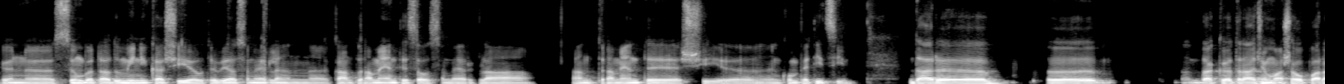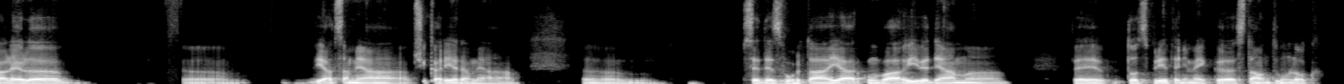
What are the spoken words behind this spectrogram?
în uh, sâmbătă, duminica și eu trebuia să merg în uh, cantonamente sau să merg la antrenamente și în competiții. Dar dacă tragem așa o paralelă, viața mea și cariera mea se dezvolta, iar cumva îi vedeam uh, pe toți prietenii mei că stau într-un loc.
